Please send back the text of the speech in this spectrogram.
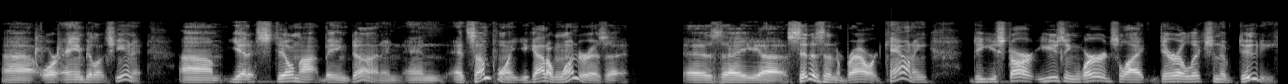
uh, or ambulance unit. Um, yet it's still not being done, and and at some point you got to wonder as a as a uh, citizen of Broward County, do you start using words like dereliction of duty?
